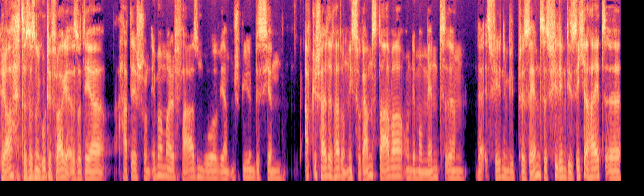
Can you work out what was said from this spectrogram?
Ja, das ist eine gute Frage. Also der hatte schon immer mal Phasen, wo er während dem Spiel ein bisschen abgeschaltet hat und nicht so ganz da war. Und im Moment, ähm, ja, es fehlt ihm die Präsenz, es fehlt ihm die Sicherheit. Äh,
